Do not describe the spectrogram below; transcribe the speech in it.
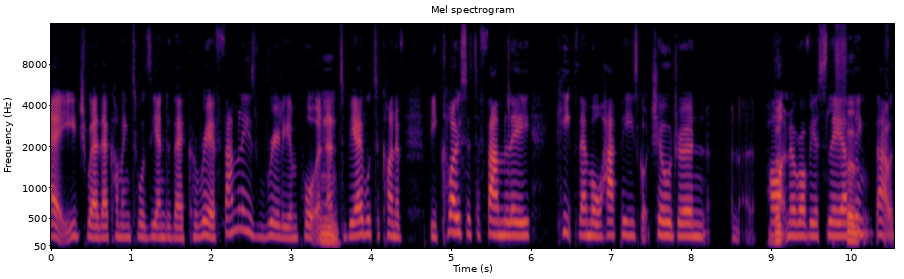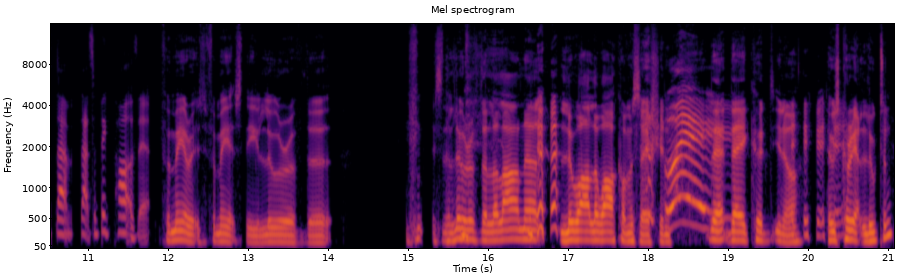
age where they're coming towards the end of their career, family is really important, and to be able to kind of be closer to family, keep them all happy. He's got children. and A partner, obviously. I think that that that's a big part of it. For me, it's for me, it's the lure of the. it's the lure of the Lallana LuaLua conversation. That they could, you know, who's Korea Luton,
